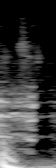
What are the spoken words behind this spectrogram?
Yeah.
